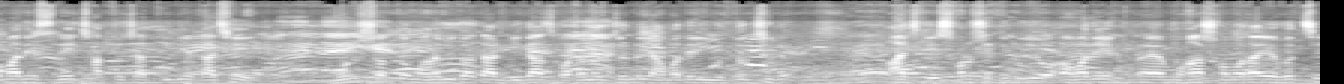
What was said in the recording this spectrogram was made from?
আমাদের স্নেহ ছাত্রছাত্রীদের কাছে মনুষ্যত্ব, মানবিকতার বিকাশ ঘটানোর জন্যই আমাদের এই উদ্যোগ ছিল। আজকে সরস্বতী পুজো আমাদের মহাসমরায়ে হচ্ছে।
